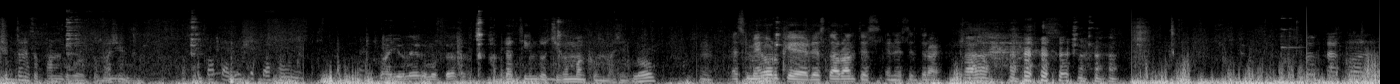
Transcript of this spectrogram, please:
식당에서 파는 거보다 더 맛있네. Mayonesa, mostaza. 감자튀김도 지금만큼은 맛있네. ¿No? Es mejor que restaurantes en el central. Coca-Cola.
